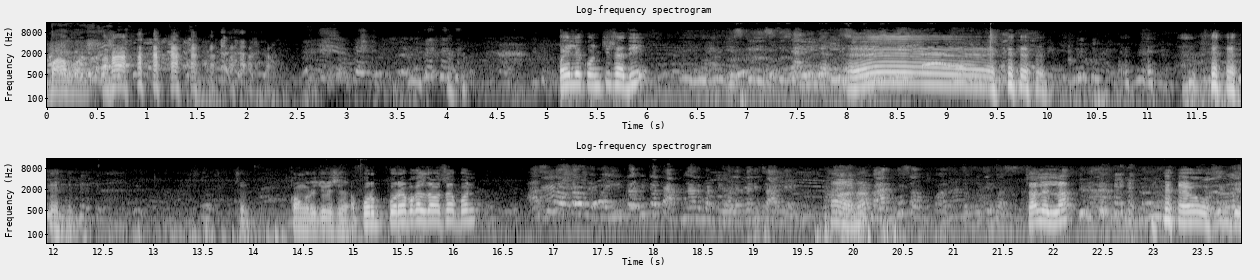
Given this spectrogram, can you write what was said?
बाबा. पहिले कोणची शादी चल कॉंग्रॅच्युलेशन पोर पोऱ्या बघायला जायचं आपण? हा ना? चालेल ना? हो सांगते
